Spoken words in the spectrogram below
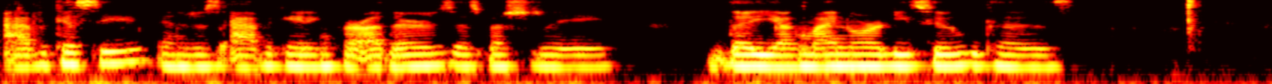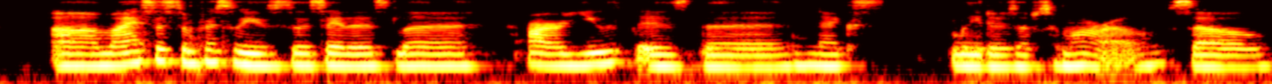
advocacy and just advocating for others, especially the young minority too, because um, my assistant principal used to say this: the our youth is the next leaders of tomorrow. So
